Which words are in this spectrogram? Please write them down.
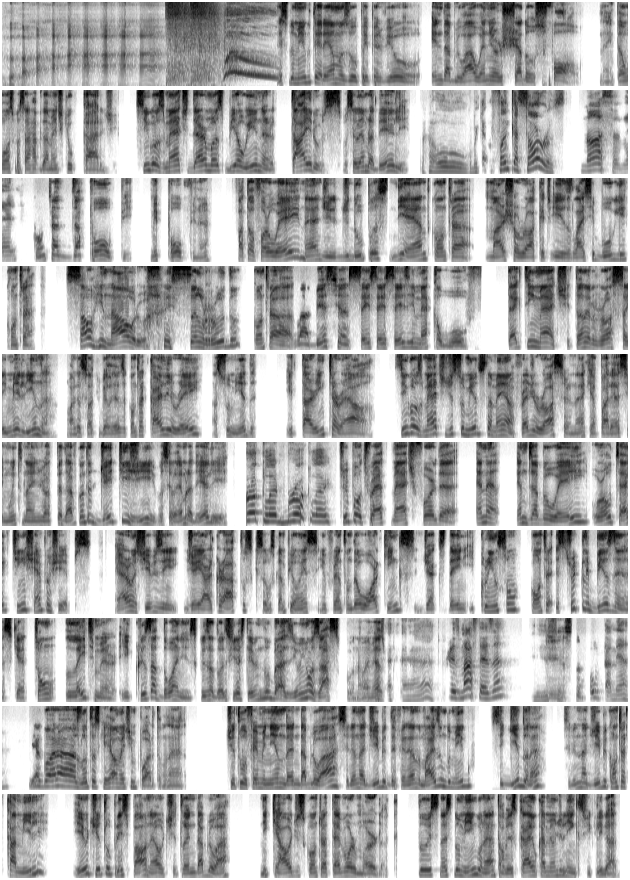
Nesse domingo teremos o pay-per-view NWA When Your Shadows Fall. Né? Então vamos passar rapidamente aqui o card. Singles match, There Must Be a Winner. Tyrus, você lembra dele? Ou, como é que é? Funkasaurus? Nossa, velho. Contra Da Pope. Me Pope, né? Fatal Four Way, né? De, de duplas. The End contra Marshall Rocket e Slice Boogie. Contra Sal Rinauro e Sanrudo. Contra La Bestia 666 e Mecha Wolf. Tag Team Match, Thunder Rossa e Melina, olha só que beleza, contra Kylie Ray, a sumida, e Tarin Terrell. Singles Match de sumidos também, ó, Fred Rosser, né, que aparece muito na NJPW, contra o JTG, você lembra dele? Brooklyn, Brooklyn. Triple Threat Match for the NWA World Tag Team Championships. Aaron Stevens e J.R. Kratos, que são os campeões, enfrentam The War Kings, Jax Dane e Crimson, contra Strictly Business, que é Tom Leitmer e Chris Adonis. Chris Adonis que já esteve no Brasil, em Osasco, não é mesmo? É, Chris Masters, né? isso. Puta merda. E agora as lutas que realmente importam, né? Título feminino da NWA, Serena Dib defendendo mais um domingo seguido, né? Serena Dib contra Camille. E o título principal, né? O título NWA, Nick Aldis contra Trevor Murdoch. Tudo isso nesse domingo, né? Talvez caia o caminhão de links, fique ligado.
